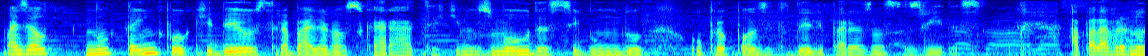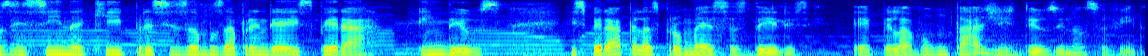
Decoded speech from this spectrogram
mas é no tempo que Deus trabalha nosso caráter, que nos molda segundo o propósito dele para as nossas vidas. A palavra nos ensina que precisamos aprender a esperar em Deus, esperar pelas promessas dele, é pela vontade de Deus em nossa vida.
